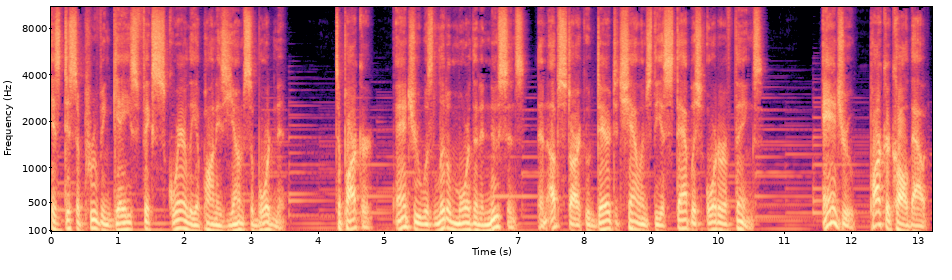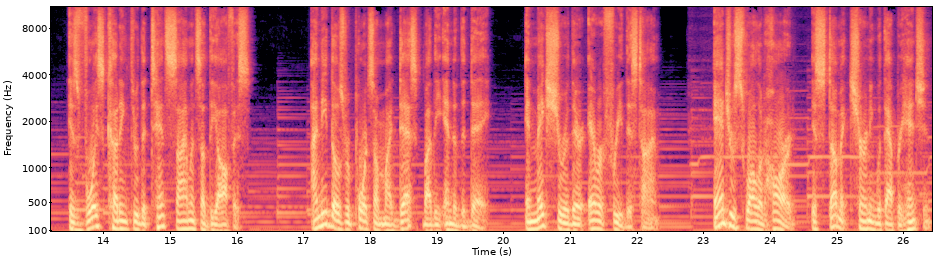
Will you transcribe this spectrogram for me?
his disapproving gaze fixed squarely upon his young subordinate. To Parker, Andrew was little more than a nuisance, an upstart who dared to challenge the established order of things. Andrew, Parker called out, his voice cutting through the tense silence of the office. I need those reports on my desk by the end of the day and make sure they're error free this time. Andrew swallowed hard, his stomach churning with apprehension.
